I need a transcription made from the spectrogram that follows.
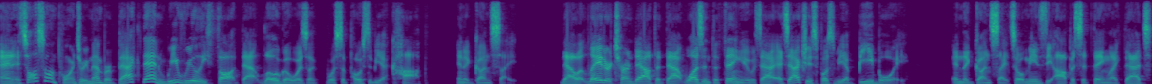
And it's also important to remember back then we really thought that logo was a was supposed to be a cop in a gun sight. Now it later turned out that that wasn't the thing. It was a, it's actually supposed to be a b boy in the gun sight. So it means the opposite thing. Like that's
